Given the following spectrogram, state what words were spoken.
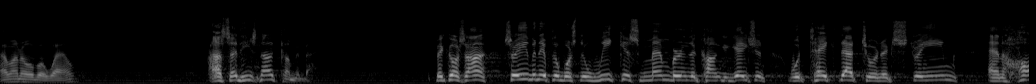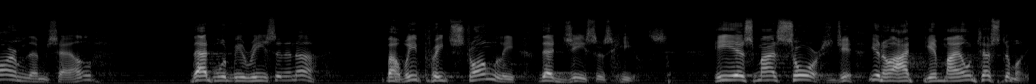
I went over well. I said, He's not coming back. Because I, so even if it was the weakest member in the congregation would take that to an extreme and harm themselves, that would be reason enough. But we preach strongly that Jesus heals. He is my source. You know, I give my own testimony.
